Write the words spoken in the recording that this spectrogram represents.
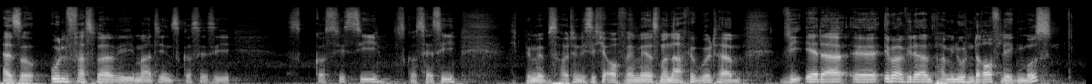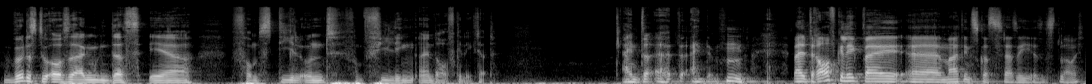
Also unfassbar, wie Martin Scorsese, Scorsese, Scorsese, ich bin mir bis heute nicht sicher, auch wenn wir das mal nachgegoogelt haben, wie er da äh, immer wieder ein paar Minuten drauflegen muss. Würdest du auch sagen, dass er vom Stil und vom Feeling einen draufgelegt hat? Ein, äh, ein, hm, weil draufgelegt bei äh, Martin Scorsese ist es, glaube ich.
